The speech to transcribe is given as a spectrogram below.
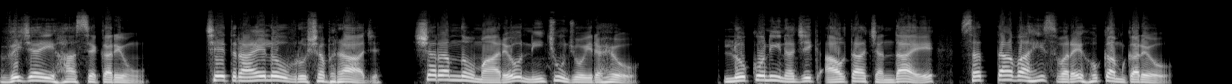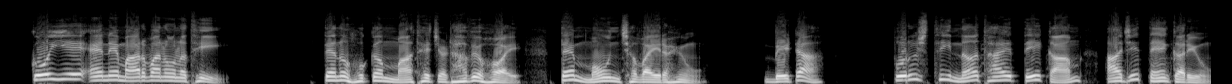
વિજયી હાસ્ય કર્યું. છેતરાયેલો વૃષભરાજ શરમનો માર્યો નીચું જોઈ રહ્યો. લોકોની નજીક આવતા ચંદાએ સત્તાવાહી સ્વરે હુકમ કર્યો. કોઈએ એને મારવાનો નથી. તેનો હુકમ માથે ચઢાવ્યો હોય તેમ મૌન છવાઈ રહ્યું. બેટા, પુરુષથી ન થાય તે કામ આજે તેં કર્યું.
